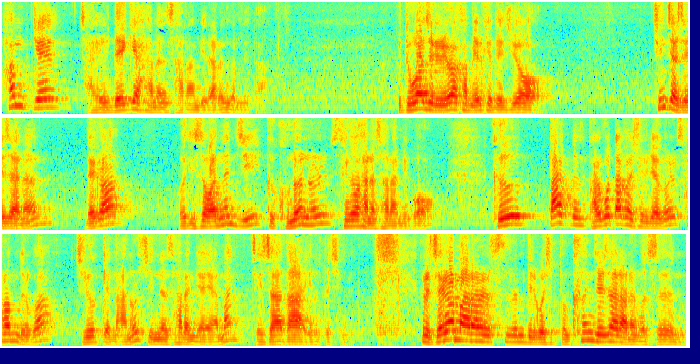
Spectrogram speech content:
함께 잘 되게 하는 사람이라는 겁니다. 그 두 가지를 요약하면 이렇게 되죠. 진짜 제자는 내가 어디서 왔는지 그 근원을 생각하는 사람이고 그 닦은, 갈고 닦은 실력을 사람들과 즐겁게 나눌 수 있는 사람이어야만 제자다 이런 뜻입니다. 그래서 제가 말씀드리고 싶은 큰 제자라는 것은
